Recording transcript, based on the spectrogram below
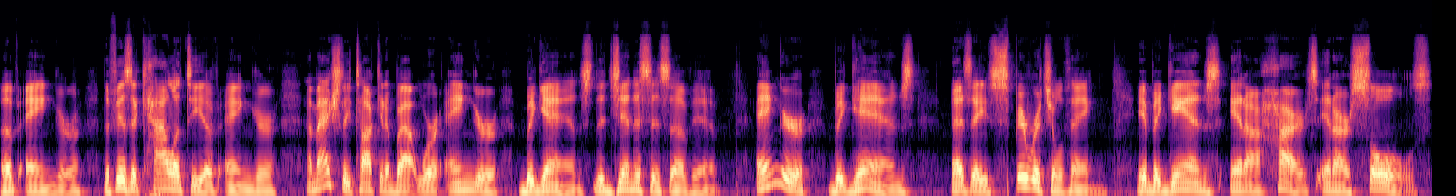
of anger, the physicality of anger. I'm actually talking about where anger begins, the genesis of it. Anger begins as a spiritual thing. It begins in our hearts, in our souls.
